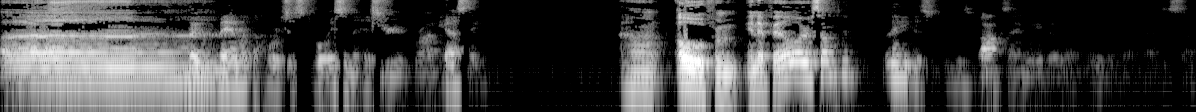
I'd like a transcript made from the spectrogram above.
uh, the man with the hoarsest voice in the history of broadcasting. Oh, from NFL or something. I think he just he's boxing. He does, he does all kinds of stuff.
